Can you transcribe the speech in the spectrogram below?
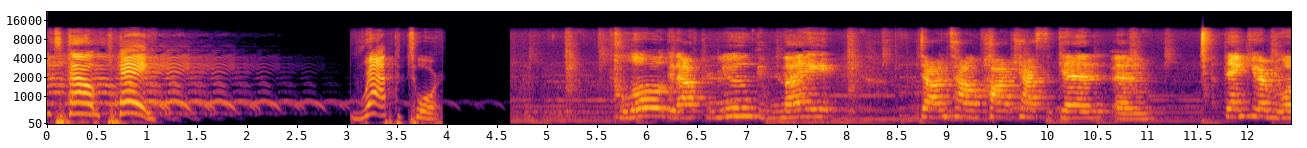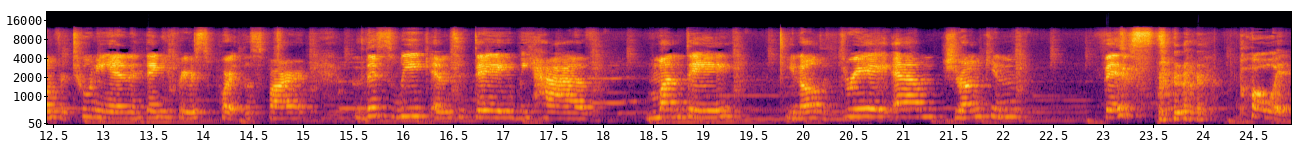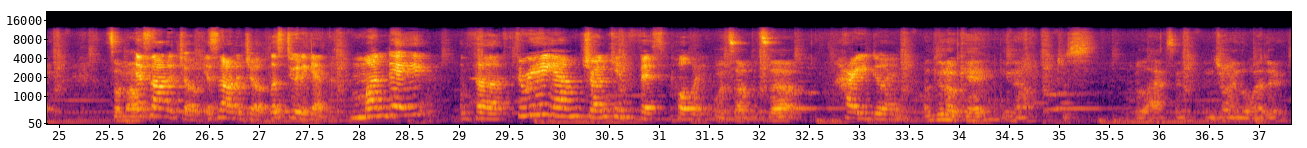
Downtown K. Rap Couture. Hello, good afternoon, good night. Downtown Podcast again, and thank you everyone for tuning in and thank you for your support thus far. This week and today we have Monday, you know, the 3 a.m. drunken fist poet. Somehow. It's not a joke. It's not a joke. Let's do it again. Monday, the 3 a.m. drunken fist poet. What's up? What's up? How are you doing? I'm doing okay. You know, just relaxing, enjoying the weather.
